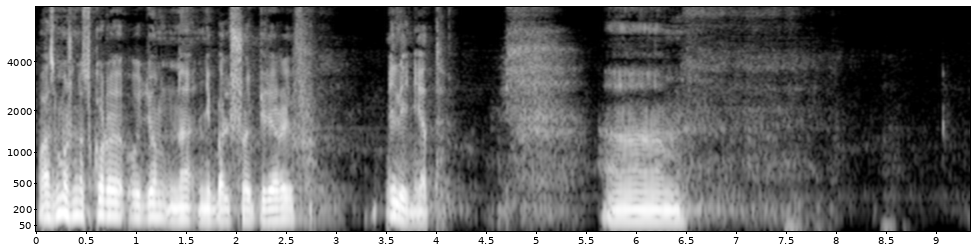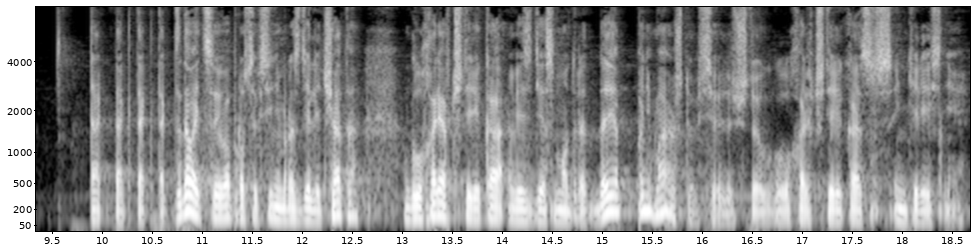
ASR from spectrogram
Возможно, скоро уйдем на небольшой перерыв. Или нет. Так, так, так, так. Задавайте свои вопросы в синем разделе чата. Глухаря в 4К везде смотрят. Да я понимаю, что все, что глухарь в 4К интереснее,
